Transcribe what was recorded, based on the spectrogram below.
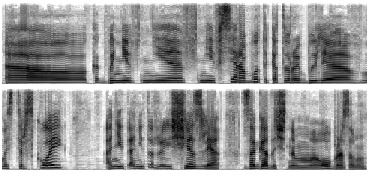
как бы не, не, не все работы, которые были в мастерской, они, они тоже исчезли загадочным образом.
